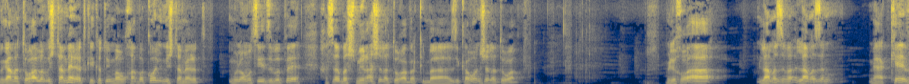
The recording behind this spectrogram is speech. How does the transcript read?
וגם התורה לא משתמרת, כי כתוב עם ארוחה בקול היא משתמרת. אם הוא לא מוציא את זה בפה, חסר בשמירה של התורה, בזיכרון של התורה. ולכאורה, למה זה, למה זה מעכב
